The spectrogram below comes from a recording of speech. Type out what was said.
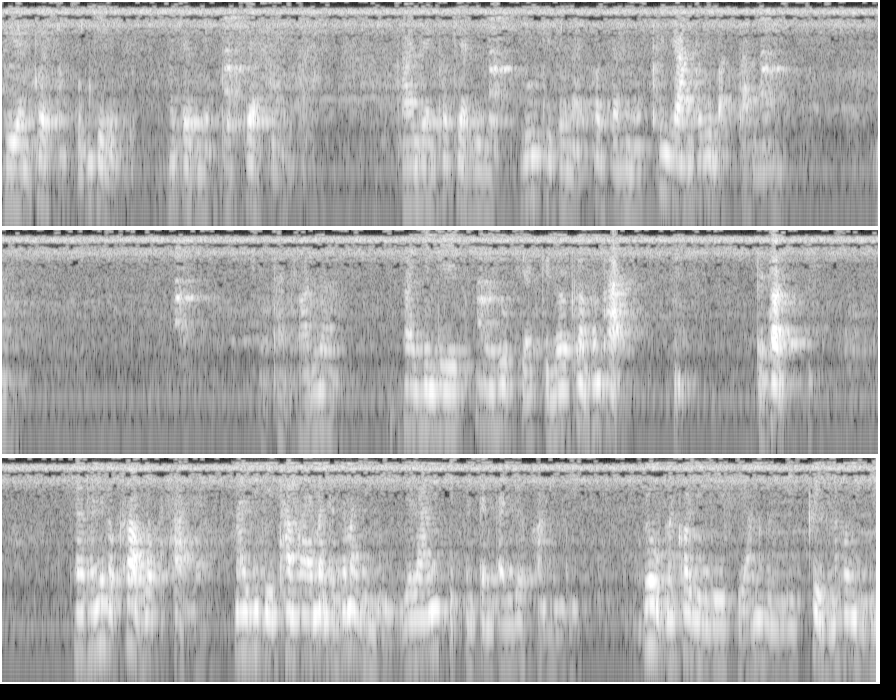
เรียนเพื่อสังสมกิเลสไม่ใช่เรียนเพื่อแก้กิเลสการเรียนเพื่อแก้กิเลสรู้ที่ตรงไหนเข้าใจเนี่ยพยายามปฏิบัติตามนั้นท่านสอนว่ามายินดีในรูปเสียงกลิ่นรสเครื่องสัมผัสเป็นต้นแล้วทีนี้เราครอบโลกธาตุแล้วนายยินดีทำอะไรมันถึงจะไม่ยินดี เวลานี้จิตมันเป็นไปด้วยความยินดี รูปมันก็ยินดีเสียงมันยินดีกลิ่นมันก็ยินดี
